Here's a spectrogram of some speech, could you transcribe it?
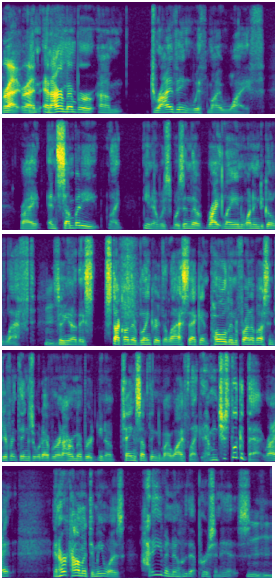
Right. Right. And and I remember um, driving with my wife, right? And somebody like you know was was in the right lane wanting to go left. So you know they stuck on their blinker at the last second, pulled in front of us and different things or whatever. And I remember you know saying something to my wife like, I mean, just look at that, right? And her comment to me was, How do you even know who that person is? mm-hmm.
